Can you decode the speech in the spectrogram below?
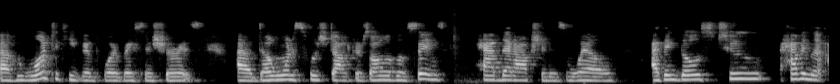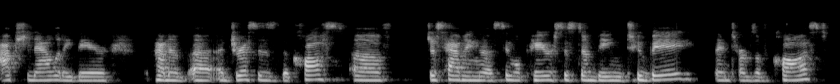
uh, who want to keep employer-based insurance, uh, don't want to switch doctors, all of those things, have that option as well. I think those two, having the optionality there, kind of uh, addresses the cost of just having a single payer system being too big in terms of cost.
